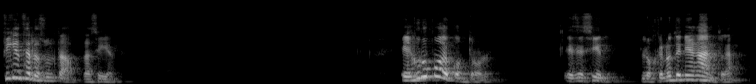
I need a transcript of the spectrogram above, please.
Fíjense el resultado, la siguiente. El grupo de control, es decir, los que no tenían ancla,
